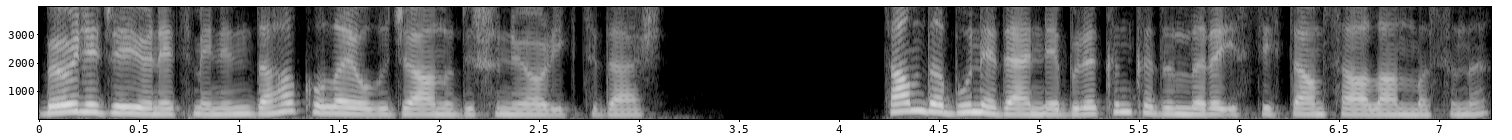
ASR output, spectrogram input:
Böylece yönetmenin daha kolay olacağını düşünüyor iktidar. Tam da bu nedenle bırakın kadınlara istihdam sağlanmasını,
